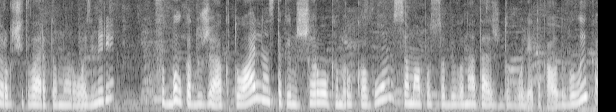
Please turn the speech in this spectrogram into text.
44-му розмірі. Футболка дуже актуальна з таким широким рукавом. Сама по собі вона теж доволі така от велика.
